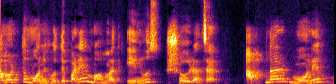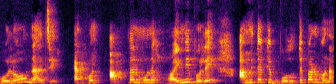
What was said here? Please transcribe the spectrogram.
আমার তো মনে হতে পারে মোহাম্মদ ইনুস স্বৈরাচার। আপনার মনে হলো না যে এখন আপনার মনে হয়নি বলে আমি তাকে বলতে পারব না?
